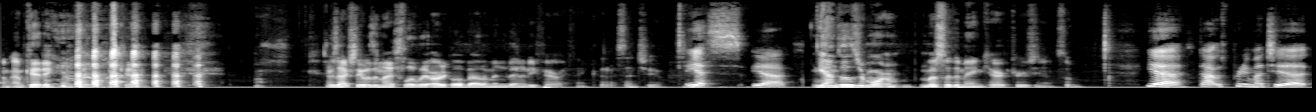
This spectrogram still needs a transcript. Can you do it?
I'm, I'm kidding. I'm kidding. I'm kidding. There's actually it was a nice, lovely article about him in Vanity Fair, I think, that I sent you. Yes, yeah. Yeah, and those are more mostly the main characters, you know. Some Yeah, that was pretty much it.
